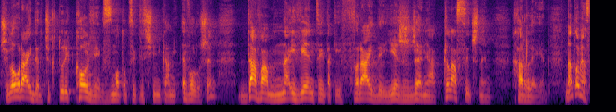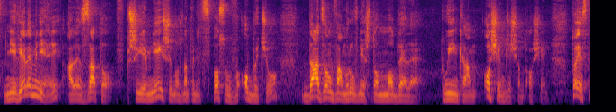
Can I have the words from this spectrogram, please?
czy Lowrider, czy którykolwiek z motocykli z silnikami Evolution, da Wam najwięcej takiej frajdy jeżdżenia klasycznym Harley'em. Natomiast niewiele mniej, ale za to w przyjemniejszy, można powiedzieć, sposób w obyciu, dadzą Wam również to modele Twincam 88. To jest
